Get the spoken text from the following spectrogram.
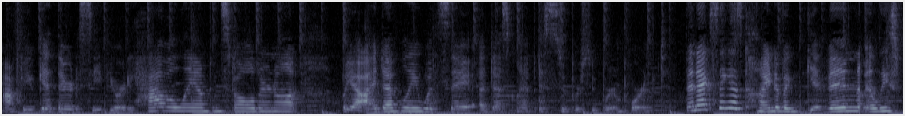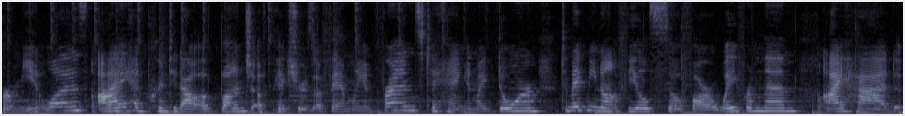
after you get there to see if you already have a lamp installed or not. But yeah, I definitely would say a desk lamp is super, super important. The next thing is kind of a given, at least for me it was. I had printed out a bunch of pictures of family and friends to hang in my dorm to make me not feel so far away from them. I had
